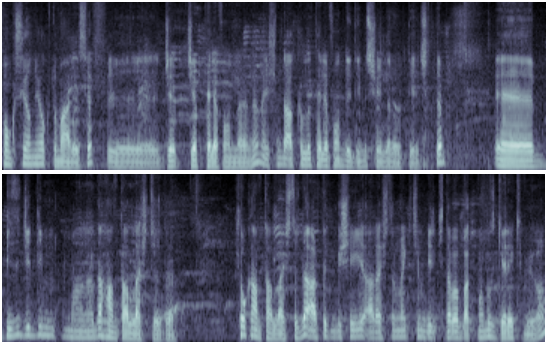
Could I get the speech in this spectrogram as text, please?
fonksiyonu yoktu maalesef e, cep, cep telefonlarının. E şimdi akıllı telefon dediğimiz şeyler ortaya çıktı. E, bizi ciddi manada hantallaştırdı. Çok hantallaştırdı. Artık bir şeyi araştırmak için bir kitaba bakmamız gerekmiyor.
